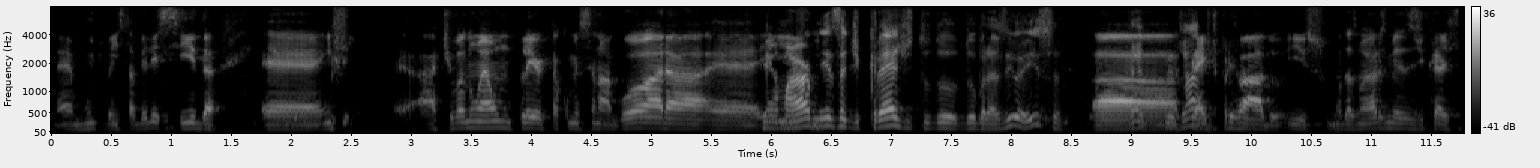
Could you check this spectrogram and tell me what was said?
né? Muito bem estabelecida, é, enfim, a Ativa não é um player que está começando agora. É, Tem a maior mesa de crédito do, do Brasil, é isso? Ah, crédito, privado? crédito, privado? isso. Uma das maiores mesas de crédito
